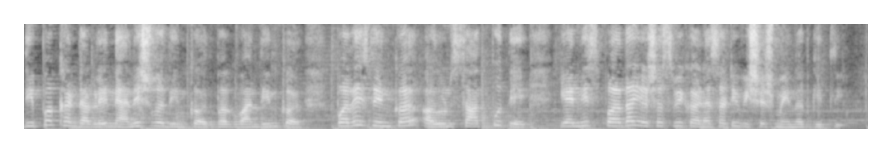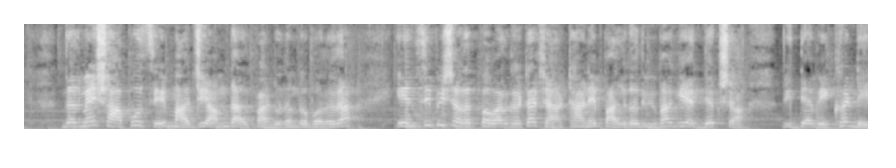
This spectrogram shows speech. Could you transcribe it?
दीपक खंडागळे ज्ञानेश्वर दिनकर भगवान दिनकर परेश दिनकर अरुण सातपुते यांनी स्पर्धा यशस्वी करण्यासाठी विशेष मेहनत घेतली. दरम्यान शहापूरचे माजी आमदार Pandurang Barora N C P Sharad Pawar गटाच्या ठाणे पालघर विभागीय अध्यक्षा विद्या वेखंडे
